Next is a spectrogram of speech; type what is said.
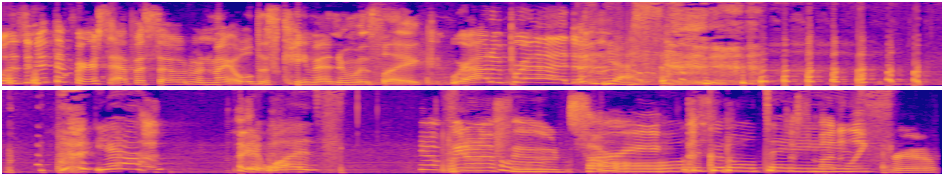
Wasn't it the first episode when my oldest came in and was like, We're out of bread? yes. yeah, it was. Yep, we don't have food. Sorry. Oh, the good old days. Just Muddling through.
